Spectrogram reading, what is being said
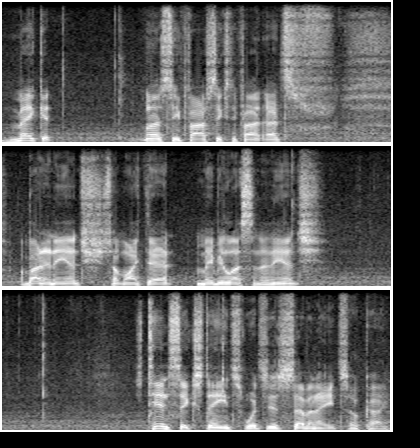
make it let's see, 565, that's about an inch, something like that, maybe less than an inch. It's 10 sixteenths, which is 7 eighths, okay.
